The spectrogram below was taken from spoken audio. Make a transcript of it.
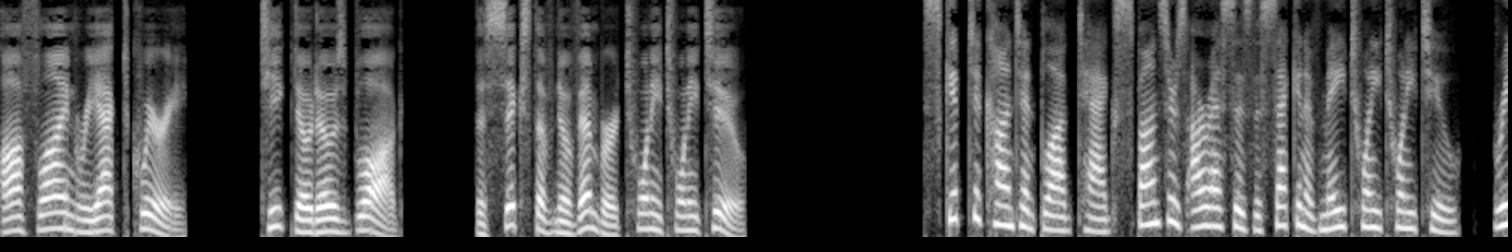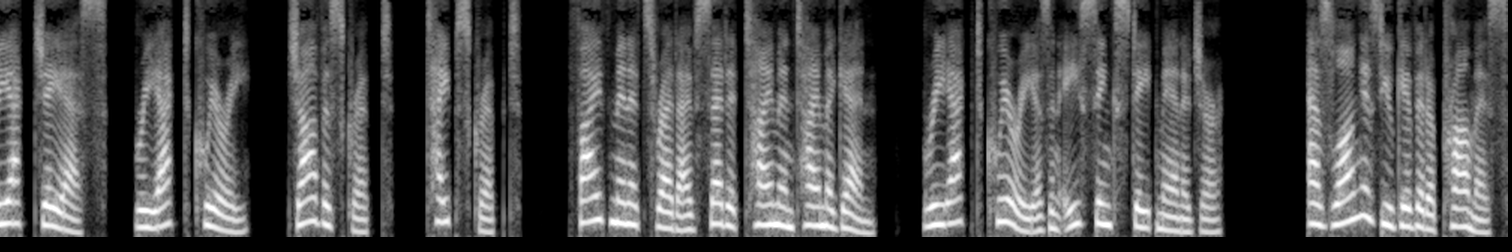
Offline React Query. TkDodo's blog. The 6th of November 2022. Skip to Content blog tags sponsors RSS the 2nd of May 2022. React.js, React Query, JavaScript, TypeScript. 5 minutes read I've said it time and time again. React Query is an async state manager. As long as you give it a promise,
